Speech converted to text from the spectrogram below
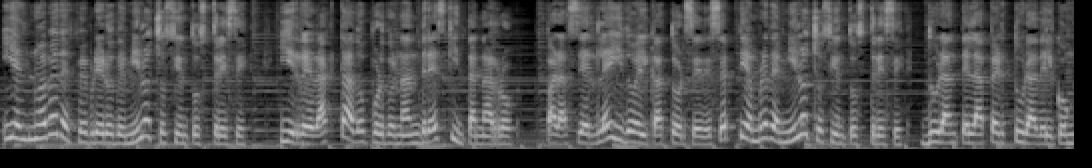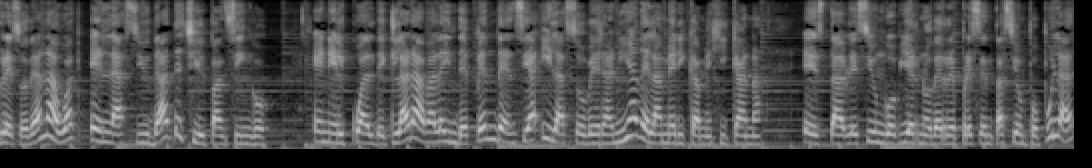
y el 9 de febrero de 1813, y redactado por don Andrés Quintana Roo, para ser leído el 14 de septiembre de 1813, durante la apertura del Congreso de Anáhuac en la ciudad de Chilpancingo, en el cual declaraba la independencia y la soberanía de la América Mexicana, estableció un gobierno de representación popular,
